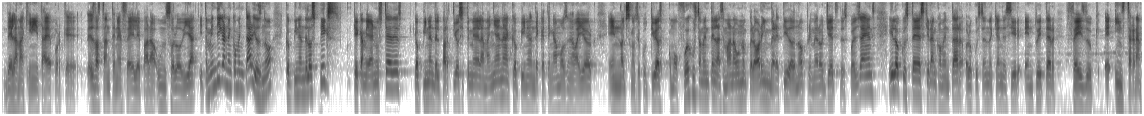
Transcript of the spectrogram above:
de la maquinita, ¿eh? porque es bastante NFL para un solo día. Y también digan en comentarios, ¿no? ¿Qué opinan de los picks? ¿Qué cambiarán ustedes? ¿Qué opinan del partido 7 y media de la mañana? ¿Qué opinan de que tengamos Nueva York en noches consecutivas, como fue justamente en la semana 1, pero ahora invertido, ¿no? Primero Jets, después Giants. Y lo que ustedes quieran comentar o lo que ustedes me quieran decir en Twitter, Facebook e Instagram.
